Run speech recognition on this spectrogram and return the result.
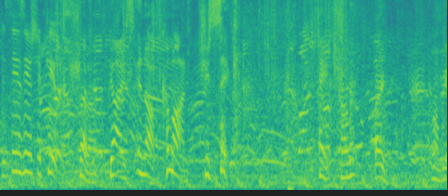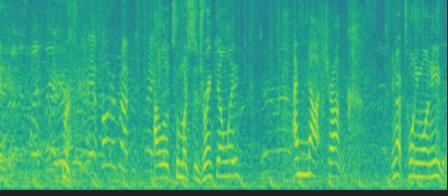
She sees you, she pukes. Shut up. Guys, enough. Come on. She's sick. Hey, Charlotte. Hey, Come on, we gotta get. come here. Had a little too much to drink, young lady? I'm not drunk. You're not 21 either.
